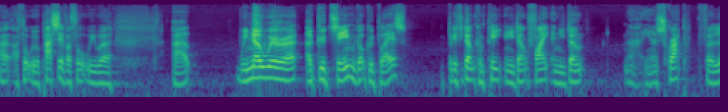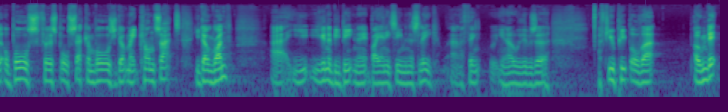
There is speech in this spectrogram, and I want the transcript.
I, I thought we were passive. I thought we were. Uh, we know we're a, a, good team. We've got good players, but if you don't compete and you don't fight and you don't, you know, scrap for little balls, first ball, second balls, you don't make contact, you don't run, uh, you, are going to be beaten by any team in this league. And I think you know there was a, a few people that owned it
